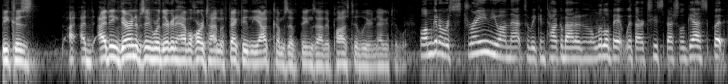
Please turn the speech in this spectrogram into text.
Because I, I think they're in a position where they're going to have a hard time affecting the outcomes of things either positively or negatively. Well, I'm going to restrain you on that so we can talk about it in a little bit with our two special guests. But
